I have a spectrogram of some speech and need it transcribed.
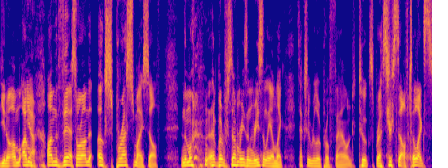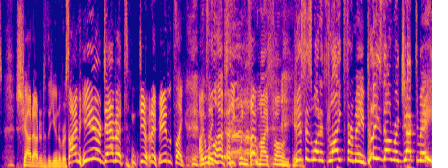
you know, I'm I'm Yeah. I'm this or I'm the, express myself. And the more, but for some reason recently, I'm like, it's actually really profound to express yourself, to like shout out into the universe. I'm here, damn it! Do you know what I mean? It's like I it's will like- have sequins on my phone. This is what it's like for me. Please don't reject me.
